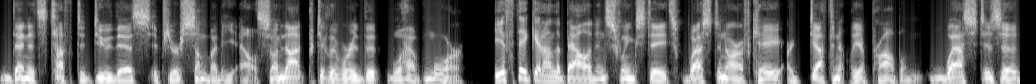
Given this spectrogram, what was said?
then it's tough to do this if you're somebody else. So I'm not particularly worried that we'll have more. If they get on the ballot in swing states, West and RFK are definitely a problem. West is a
